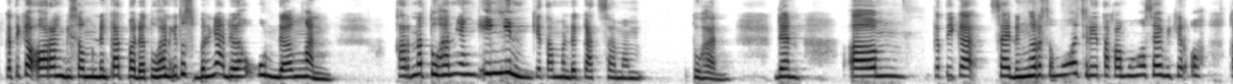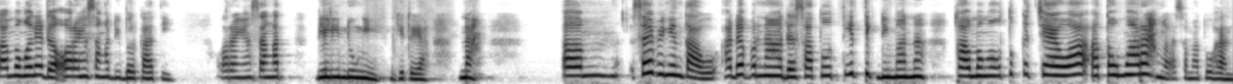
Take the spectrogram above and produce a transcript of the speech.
ketika orang bisa mendekat pada Tuhan itu sebenarnya adalah undangan. Karena Tuhan yang ingin kita mendekat sama Tuhan. Dan em, ketika saya dengar semua cerita kamu, saya mikir, oh kamu ini adalah orang yang sangat diberkati. Orang yang sangat dilindungi gitu ya. Nah Em, saya ingin tahu, ada pernah ada satu titik di mana kamu tuh kecewa atau marah nggak sama Tuhan,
